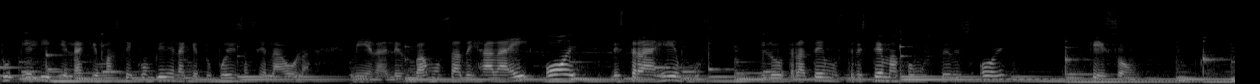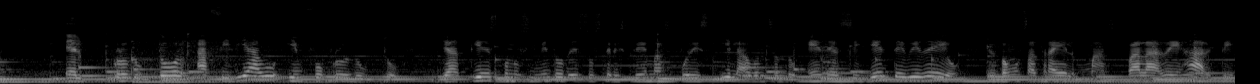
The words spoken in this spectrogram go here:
tú eliges la que más te conviene, la que tú puedes hacer la ola. Mira, les vamos a dejar ahí. Hoy les trajemos y lo tratemos tres temas con ustedes hoy, que son el productor, afiliado, infoproducto. Ya tienes conocimiento de estos tres temas, puedes ir avanzando. En el siguiente video les vamos a traer más para dejarte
